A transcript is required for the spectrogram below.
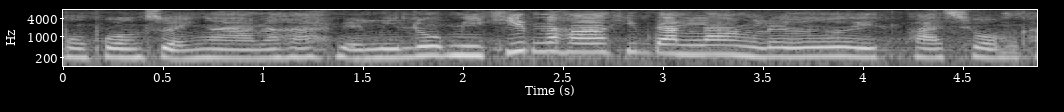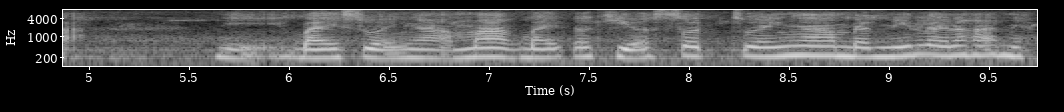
พวงพวงสวยงามนะคะ เดี๋ยวมีรูปมีคลิปนะคะ คลิปด้านล่างเลย พาชมค่ะ นี่ใบสวยงามมากใบก็เขียวสดสวยงามแบบนี้เลยนะคะเนี่ย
